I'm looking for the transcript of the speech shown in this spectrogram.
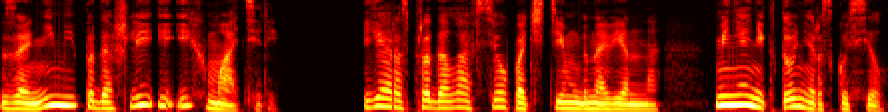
За ними подошли и их матери. Я распродала все почти мгновенно. Меня никто не раскусил.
